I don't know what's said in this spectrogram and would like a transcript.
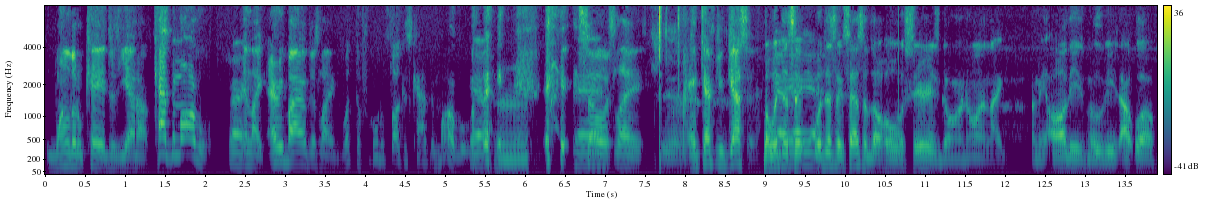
one little kid just yelled out, "Captain Marvel!" Right. And like everybody was just like, "What the? Who the fuck is Captain Marvel?" Yeah. Mhm. so Yeah. it's like Yeah. it kept you guessing. But with Yeah, the yeah, yeah. with the success of the whole series going on, like I mean, all these movies. I, well,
